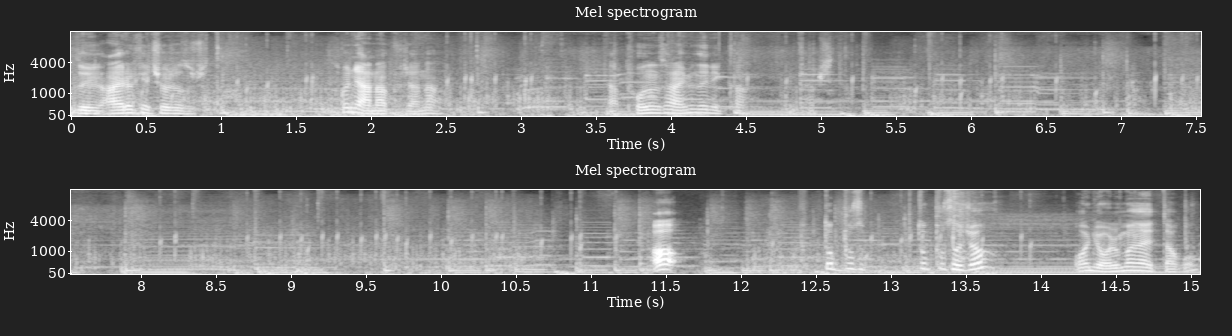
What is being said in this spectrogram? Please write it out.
그래도 아 이렇게 지워져서 좋다. 손이 안 아프잖아. 야, 보는 사람 힘드니까 이렇게 합시다. 어? 또 부서 또 부서져? 아니 얼마나 했다고?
